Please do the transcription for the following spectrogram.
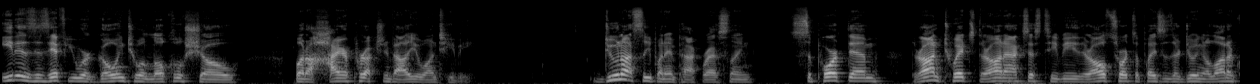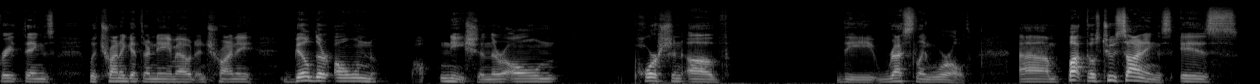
It is as if you were going to a local show, but a higher production value on TV. Do not sleep on Impact Wrestling. Support them. They're on Twitch, they're on AXS TV, they're all sorts of places. They're doing a lot of great things with trying to get their name out and trying to build their own niche and their own portion of the wrestling world. Um, but those two signings is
